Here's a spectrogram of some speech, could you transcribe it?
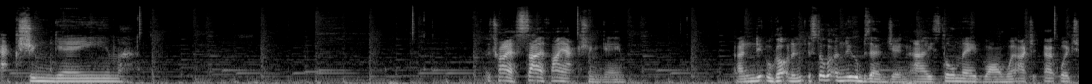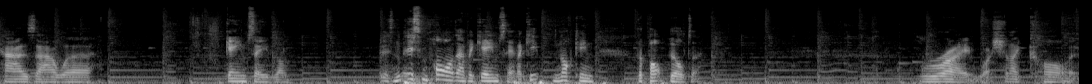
action game. Let's try a sci-fi action game. And we've got a, still got a noobs engine. I still made one which, uh, which has our game saves on. It's, it's important to have a game save. I keep knocking the pop filter. Right, what should I call it?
